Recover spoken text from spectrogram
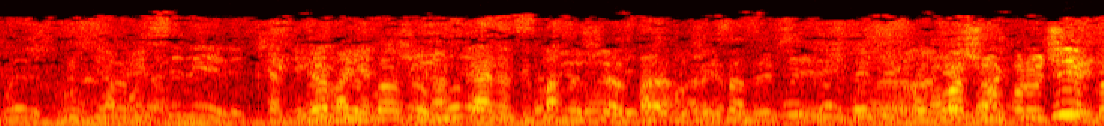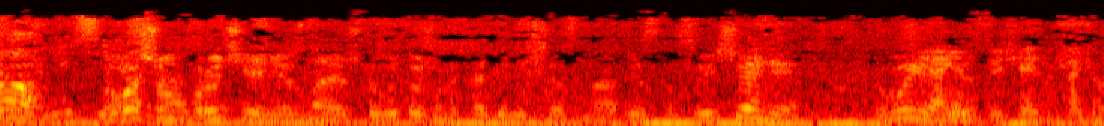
Мы, мы поселились. Я предложил, ну, сейчас, да, Александр Алексеевич, по вашему поручению, по вашему поручению, знаю, что вы тоже находились сейчас на ответственном совещании. Вы Я не случайно ходил,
